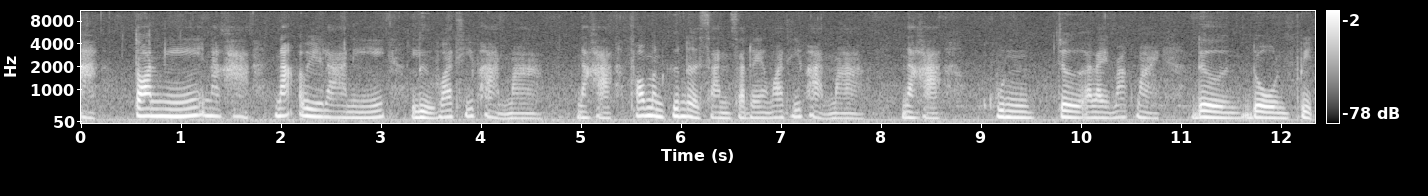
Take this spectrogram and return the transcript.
อะตอนนี้นะคะ ณ เวลานี้หรือว่าที่ผ่านมานะคะ เพราะมันขึ้นเดอะซันแสดงว่าที่ผ่านมานะคะ คุณเจออะไรมากมาย เดินโดนปิด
